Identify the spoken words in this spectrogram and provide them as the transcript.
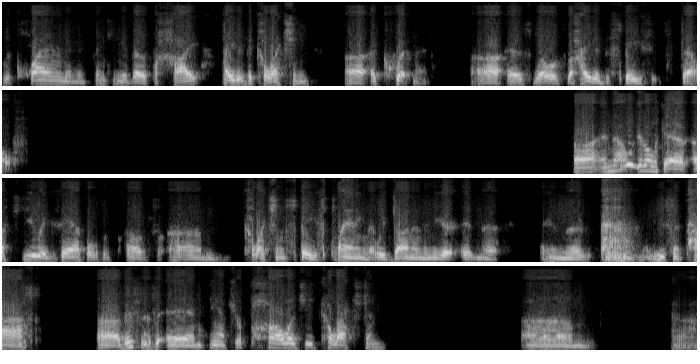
requirement in thinking about the height, height of the collection uh, equipment, uh, as well as the height of the space itself. Uh, and now we're going to look at a few examples of, of um, collection space planning that we've done in the near in the in the recent past. Uh, this is an anthropology collection. Um, uh,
